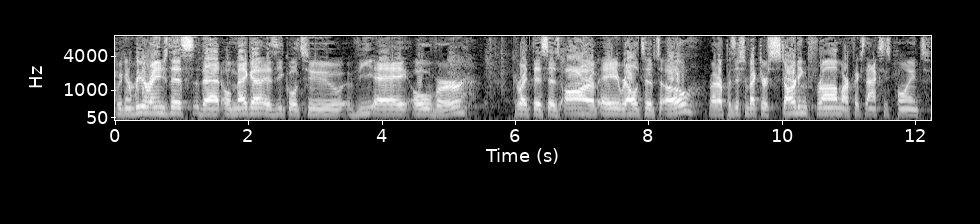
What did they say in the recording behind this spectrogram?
We can rearrange this that omega is equal to VA over, could write this as R of A relative to O, right? Our position vector starting from our fixed axis point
